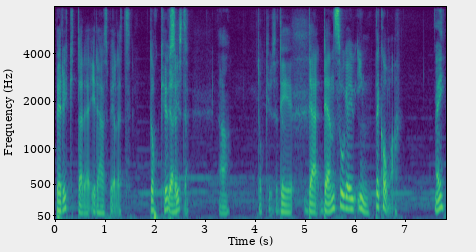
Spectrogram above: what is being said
beryktade i det här spelet. Dockhuset. Ja, just det. Ja, dockhuset. Det, där- den såg jag ju inte komma. Nej,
